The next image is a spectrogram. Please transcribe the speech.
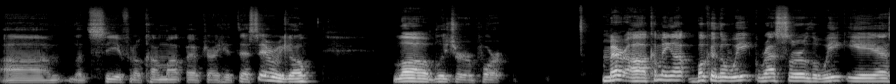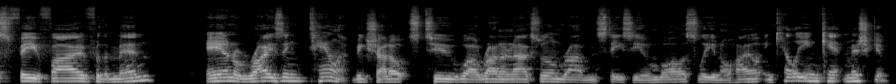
Um, let's see if it'll come up after I hit this. There we go. Love Bleacher Report. Uh, coming up, Book of the Week, Wrestler of the Week, EAS Fave 5 for the men, and Rising Talent. Big shout outs to uh, Ron and Knoxville, and Rob and Stacy and Wallace Lee in Ohio, and Kelly in Canton, Michigan.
